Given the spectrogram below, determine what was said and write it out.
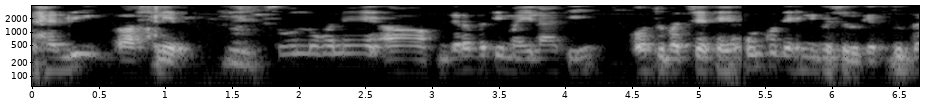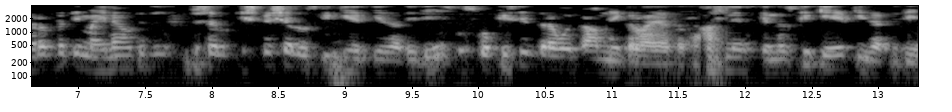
हेल्दी स्लेव्स सो उन लोगों ने uh, गर्भवती महिलाएँ थी और जो बच्चे थे उनको देखने को शुरू किया था। जो गर्भवती महिलाएँ होती थी स्पेशल स्पेशल उसकी केयर की जाती थी उसको किसी तरह कोई काम नहीं करवाया जाता था। स्लेव्स के अंदर उसकी केयर की जाती थी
